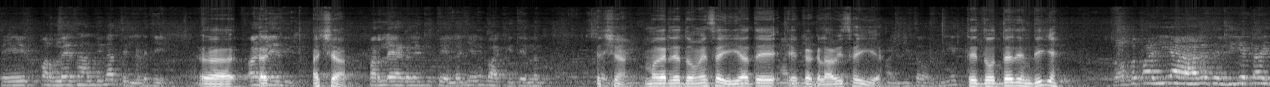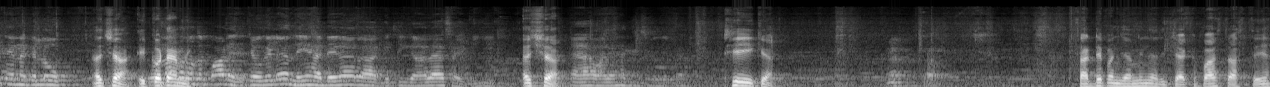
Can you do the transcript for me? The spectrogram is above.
ਤੇ ਪਰਲੇ ਥਾਂ ਦੀ ਨਾ ਤਿੱਲੜ ਜੀ। ਅਹ, ਅਗਲੇ ਦੀ। ਅੱਛਾ। ਪਰਲੇ ਅਗਲੇ ਦੀ ਤਿੱਲ ਜੇ ਬਾਕੀ ਤਿੰਨ ਸਹੀ ਅੱਛਾ। ਨੇ। ਮਗਰ ਦੇ ਦੋਵੇਂ ਸਹੀ ਆ ਤੇ ਇੱਕ ਅਗਲਾ ਵੀ ਸਹੀ ਆ। ਹਾਂਜੀ ਤੇ ਦੁੱਧ ਦਿੰਦੀ ਜੇ? ਦੁੱਧ ਭਾਜੀ ਆ ਹਾਲੇ ਦਿੰਦੀ ਹੈ 2.5 3 ਕਿਲੋ। ਅੱਛਾ ਇੱਕੋ ਟਾਈਮ ਉਹਦੇ ਪਹਾੜੇ ਦੇ ਚੋਗੇ ਲਿਆਂਦੇ ਸਾਡੇ ਘਰ ਆ ਗਿੱਟੀ ਗਾ ਲੈ ਸਕਦੀ ਜੀ। ਅੱਛਾ। ਇਹ ਵਾਲੇ ਹਾਂਜੀ ਸਵੇਰੇ ਠੀਕ ਆ। ਸਾਢੇ ਪੰਜਾਂ ਮਹੀਨਿਆਂ ਦੀ ਚੈੱਕ ਪਾਸ ਦੱਸਦੇ ਆ।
